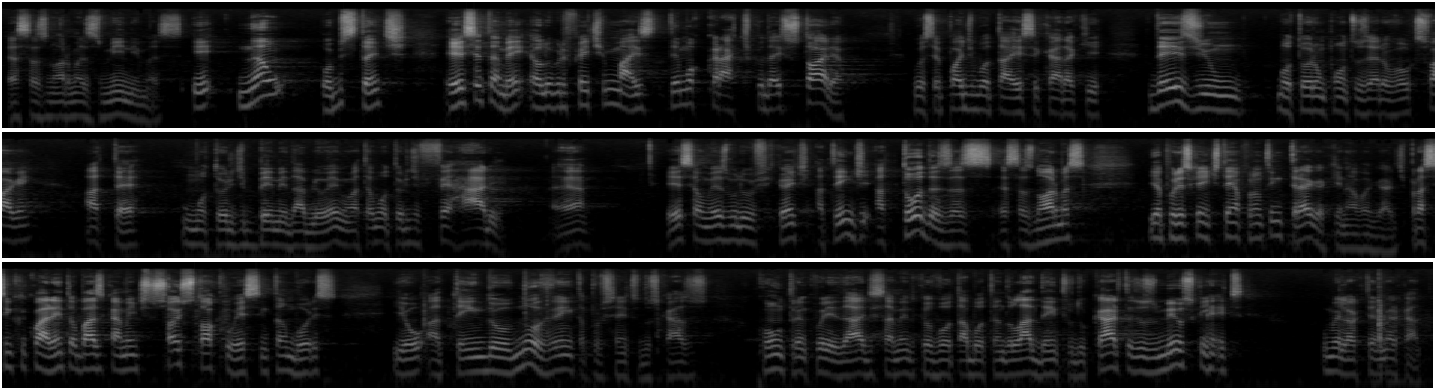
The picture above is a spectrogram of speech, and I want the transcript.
essas normas mínimas. E não obstante, esse também é o lubrificante mais democrático da história. Você pode botar esse cara aqui desde um motor 1.0 Volkswagen até um motor de BMW M ou até um motor de Ferrari. É. Esse é o mesmo lubrificante, atende a todas as, essas normas e é por isso que a gente tem a pronta entrega aqui na Vanguard. Para 5,40 eu basicamente só estoco esse em tambores e eu atendo 90% dos casos com tranquilidade, sabendo que eu vou estar botando lá dentro do cárter dos meus clientes o melhor que tem no mercado,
